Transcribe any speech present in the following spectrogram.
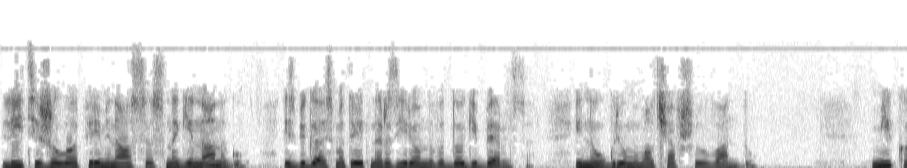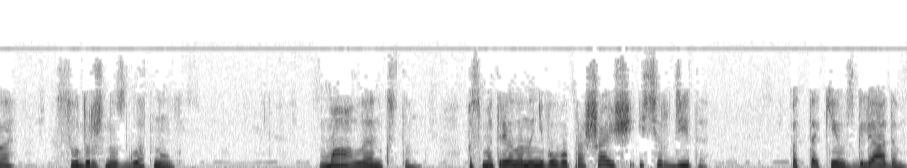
Ли тяжело переминался с ноги на ногу, избегая смотреть на разъяренного Доги Бернса и на угрюмо молчавшую Ванду. Мика судорожно сглотнул. Ма Лэнгстон посмотрела на него вопрошающе и сердито — под таким взглядом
